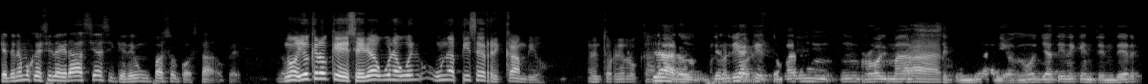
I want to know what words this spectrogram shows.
que tenemos que decirle gracias y que dé un paso al costado. pues, ¿no? No, yo creo que sería una, buena, una pieza de recambio en el torneo local. Claro, tendría que tomar un, un rol más Claro. secundario, ¿no? Ya tiene que entender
